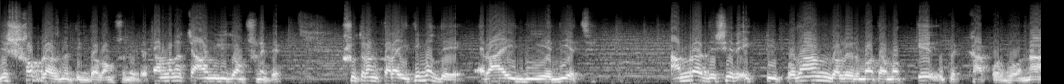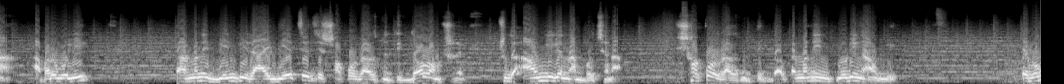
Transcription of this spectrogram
যে সব রাজনৈতিক দল অংশ নেবে, তার মানে হচ্ছে আওয়ামী লীগ অংশ নেবে। সুতরাং তারা ইতিমধ্যে রায় দিয়ে দিয়েছে। আমরা দেশের একটি প্রধান দলের মতামতকে উপেক্ষা করব না। আবারও বলি তার মানে বিএনপি রায় দিয়েছে যে সকল রাজনৈতিক দল অংশ নেবে। শুধু আওয়ামী লীগের নাম বলছে না, সকল রাজনৈতিক দল, তার মানে ইনক্লুডিং আওয়ামী লীগ। এবং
